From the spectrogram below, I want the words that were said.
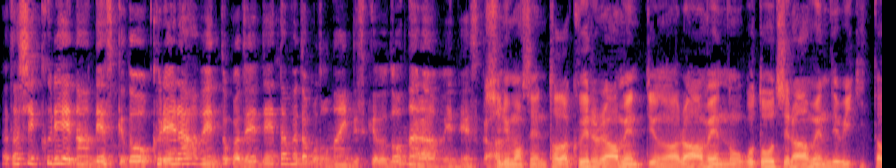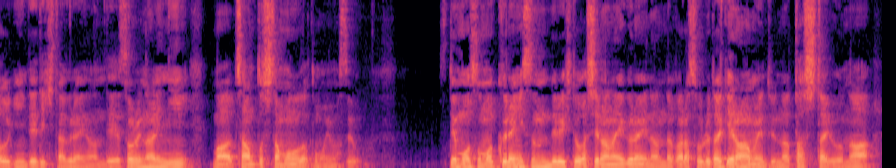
私クレなんですけど、クレラーメンとか全然食べたことないんですけど、どんなラーメンですか？知りません。ただ、クエルラーメンっていうのは、ラーメンのご当地ラーメンでウィキった時に出てきたぐらいなんで、それなりに、まあ、ちゃんとしたものだと思いますよ。でも、そのクレに住んでる人が知らないぐらいなんだから、それだけラーメンというのは多したような、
